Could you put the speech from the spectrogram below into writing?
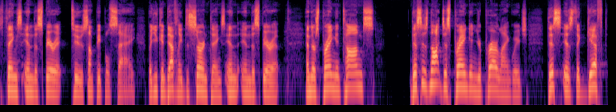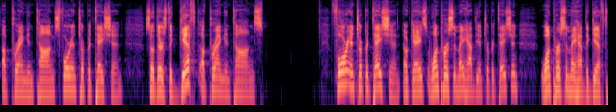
things in the spirit too, some people say. But you can definitely discern things in, in the spirit. And there's praying in tongues. This is not just praying in your prayer language, this is the gift of praying in tongues for interpretation. So there's the gift of praying in tongues for interpretation. Okay, so one person may have the interpretation, one person may have the gift.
